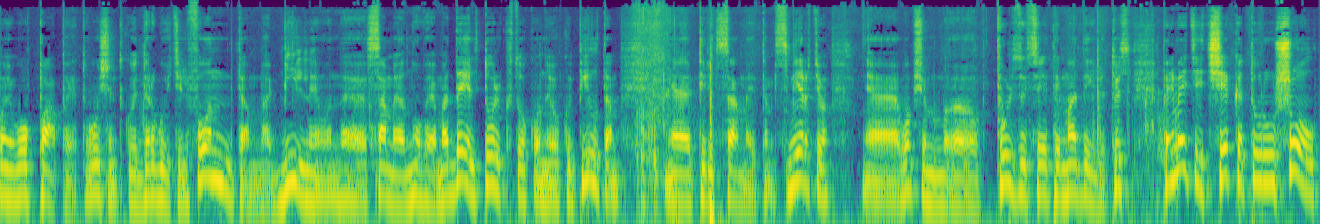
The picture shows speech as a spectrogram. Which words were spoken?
моего папы. Это очень такой дорогой телефон, там мобильный, он э, самая новая модель, только-только он его купил там э, перед самой там смертью. В общем, пользуйся этой моделью. То есть, понимаете, человек, который ушел,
